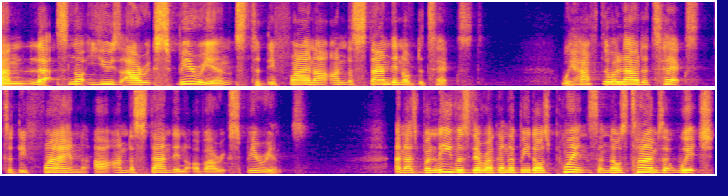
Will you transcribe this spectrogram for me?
And let's not use our experience to define our understanding of the text. We have to allow the text to define our understanding of our experience. And as believers, there are going to be those points and those times at which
